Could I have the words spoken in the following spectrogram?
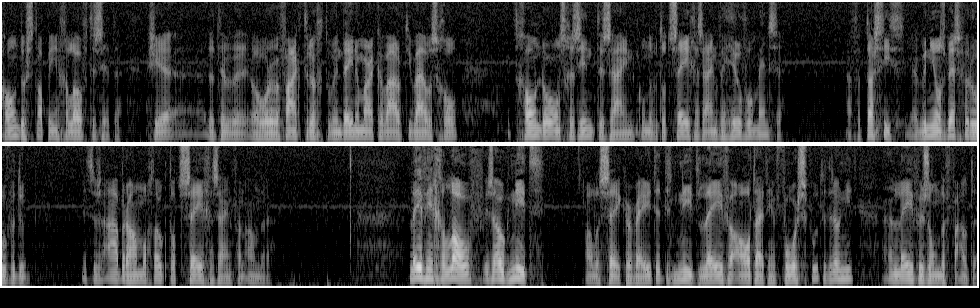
Gewoon door stappen in geloof te zetten. Als je, eh, dat we, horen we vaak terug toen we in Denemarken waren op die bijbelschool. Gewoon door ons gezin te zijn, konden we tot zegen zijn voor heel veel mensen. Fantastisch. Daar hebben we niet ons best voor hoeven doen. Net zoals Abraham mocht ook tot zegen zijn van anderen. Leven in geloof is ook niet alles zeker weten. Het is niet leven altijd in voorspoed. Het is ook niet een leven zonder fouten.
